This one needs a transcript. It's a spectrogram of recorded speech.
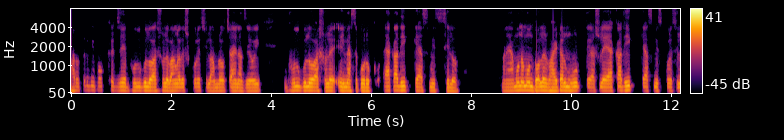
ভারতের বিপক্ষে যে ভুলগুলো আসলে বাংলাদেশ করেছিল, আমরাও চাই না যে ওই ভুলগুলো আসলে এই ম্যাচে করুক। একাধিক ক্যাচ মিস ছিল। মানে এমন এমন দলের ভাইটাল মুহূর্তে আসলে একাধিক ক্যাচ মিস করেছিল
